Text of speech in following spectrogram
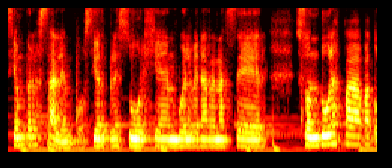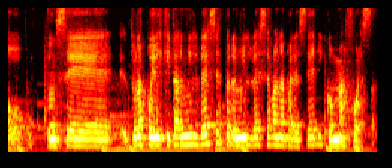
siempre salen, pues, siempre surgen, vuelven a renacer, son duras para todo. Entonces, tú las puedes quitar mil veces, pero mil veces van a aparecer y con más fuerza.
